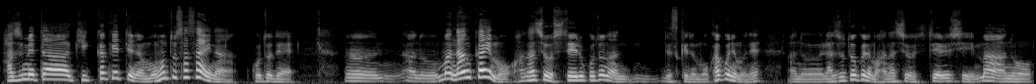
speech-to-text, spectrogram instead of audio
始めたきっかけっていうのはもうほんと些細なことでうん、あの、まあ、何回も話話をしていることなんですけども、過去にもね、あの、ラジオトークでも話をしているし、まあ、あの、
